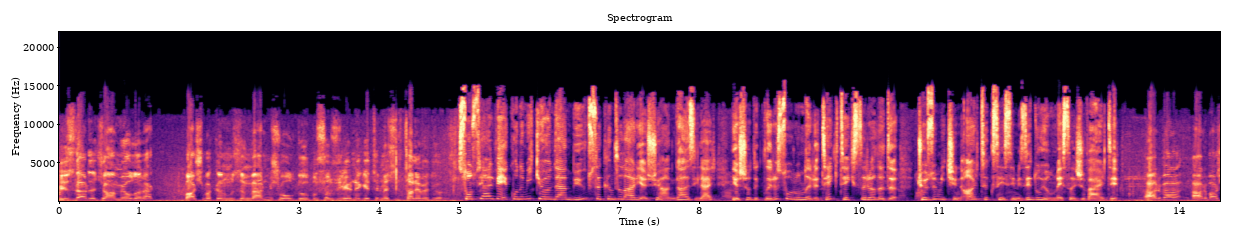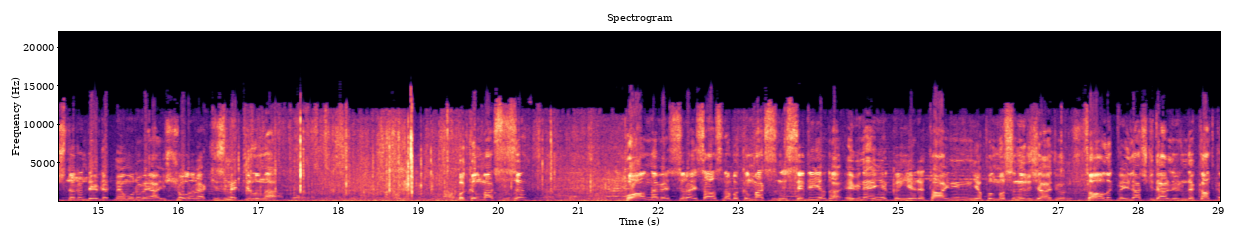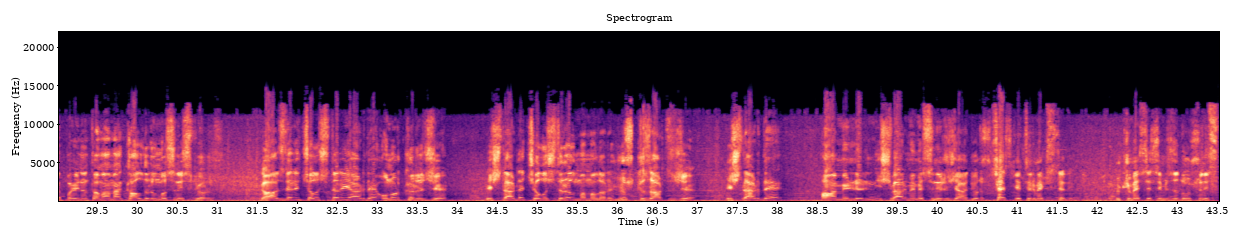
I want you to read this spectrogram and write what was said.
Bizler de cami olarak Başbakanımızın vermiş olduğu bu sözü yerine getirmesini talep ediyoruz. Sosyal ve ekonomik yönden büyük sıkıntılar yaşayan gaziler yaşadıkları sorunları tek tek sıraladı. Çözüm için artık sesimizi duyun mesajı verdi. Erba, erbaşların devlet memuru veya işçi olarak hizmet yılına bakılmaksızın puanla ve sıra esasına bakılmaksızın istediği ya da evine en yakın yere tayininin yapılmasını rica ediyoruz. Sağlık ve ilaç giderlerinde katkı payının tamamen kaldırılmasını istiyoruz. Gazilerin çalıştıkları yerde onur kırıcı işlerde çalıştırılmamaları, yüz kızartıcı işlerde amirlerin iş vermemesini rica ediyoruz. Ses getirmek istedik. Hükümet sesimizi duysun istedik.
